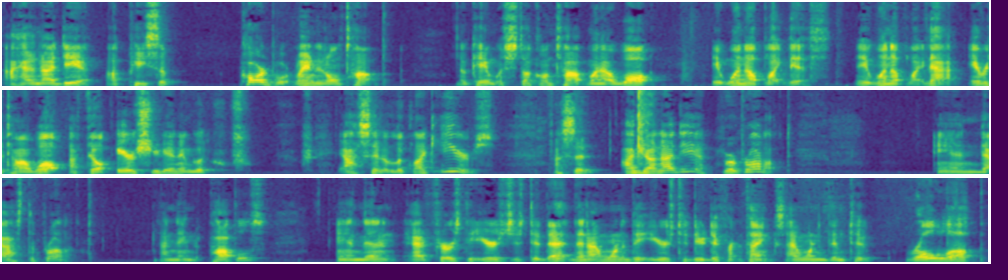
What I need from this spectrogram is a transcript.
I had an idea. A piece of cardboard landed on top. Okay, it was stuck on top. When I walked, it went up like this. It went up like that. Every time I walked, I felt air shoot in and go. I said it looked like ears. I said, I got an idea for a product. And that's the product. I named it Popples. And then at first the ears just did that. Then I wanted the ears to do different things. I wanted them to roll up,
